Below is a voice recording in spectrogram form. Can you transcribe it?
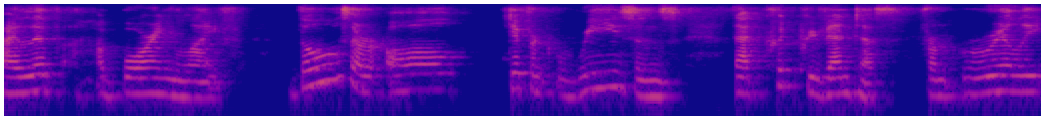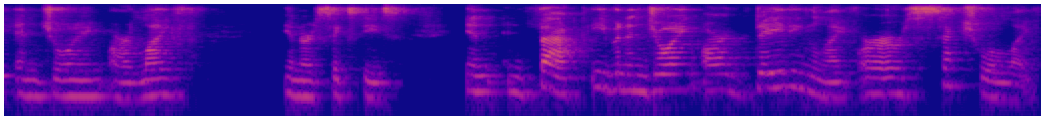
I live a boring life. Those are all different reasons that could prevent us from really enjoying our life in our 60s. In, in fact, even enjoying our dating life or our sexual life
